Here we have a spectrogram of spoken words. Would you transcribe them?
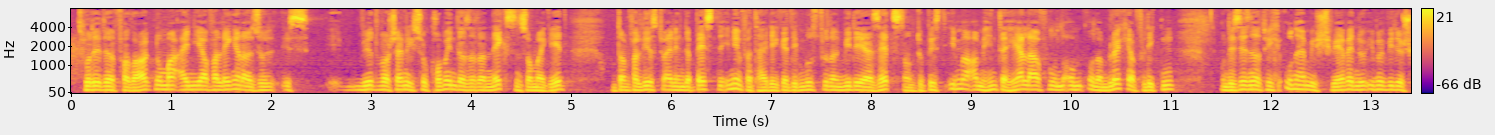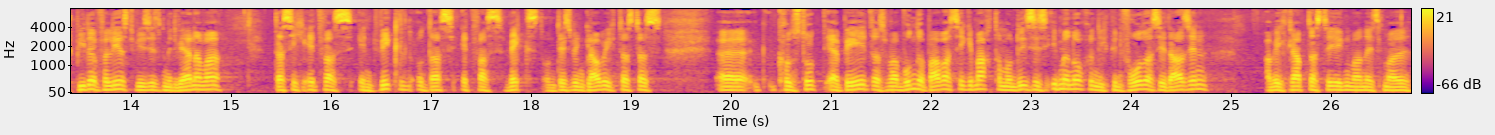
jetzt wurde der Vertrag nochmal ein Jahr verlängert, also es wird wahrscheinlich so kommen, dass er dann nächsten Sommer geht. Und dann verlierst du einen der besten Innenverteidiger, den musst du dann wieder ersetzen. Und du bist immer am Hinterherlaufen und, und, und am Löcher flicken. Und es ist natürlich unheimlich schwer, wenn du immer wieder Spieler verlierst, wie es jetzt mit Werner war dass sich etwas entwickelt und dass etwas wächst. Und deswegen glaube ich, dass das äh, Konstrukt RB, das war wunderbar, was sie gemacht haben und ist es immer noch und ich bin froh, dass sie da sind. Aber ich glaube, dass da irgendwann jetzt mal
